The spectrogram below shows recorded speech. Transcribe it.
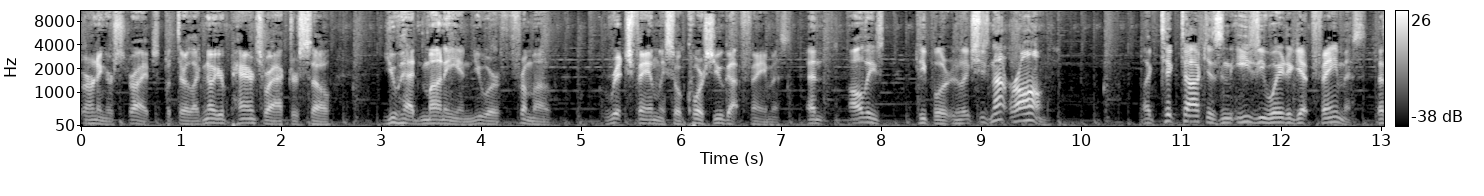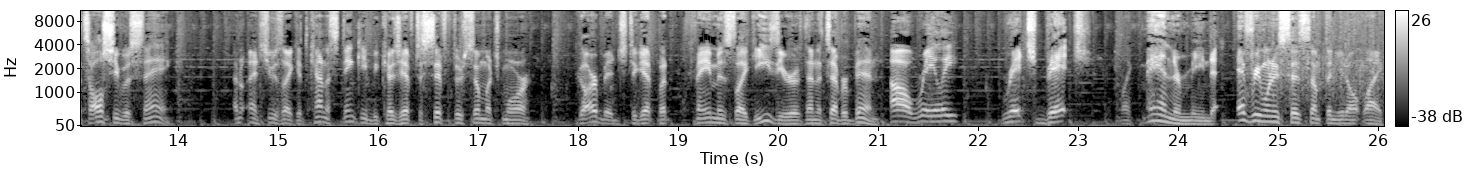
earning her stripes. But they're like, no, your parents were actors, so you had money and you were from a rich family, so of course you got famous. And all these people are like, she's not wrong. Like TikTok is an easy way to get famous. That's all she was saying. And she was like, it's kind of stinky because you have to sift through so much more garbage to get, but fame is like easier than it's ever been. Oh, really? Rich bitch? I'm like, man, they're mean to everyone who says something you don't like.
